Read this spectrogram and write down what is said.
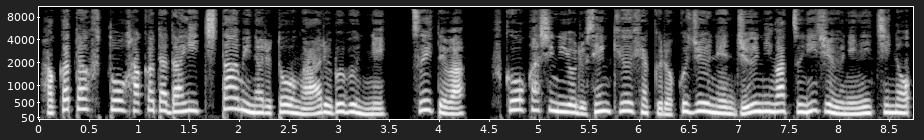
博多不当博多第一ターミナル等がある部分については、福岡市による1960年12月22日の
